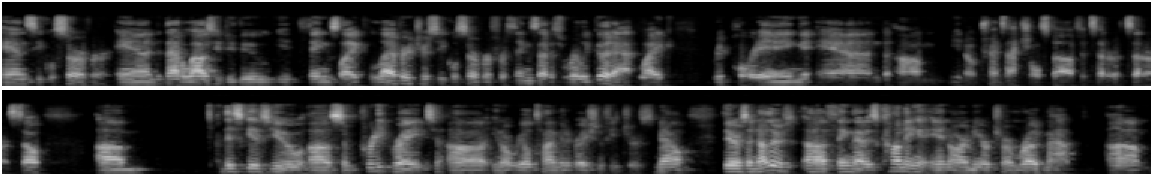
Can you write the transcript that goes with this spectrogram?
and SQL Server. And that allows you to do things like leverage your SQL Server for things that it's really good at, like reporting and um, you know transactional stuff, et cetera, et cetera. So um, this gives you uh, some pretty great, uh, you know, real-time integration features. Now, there's another uh, thing that is coming in our near-term roadmap, um,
